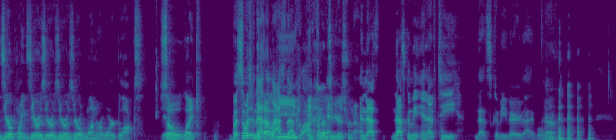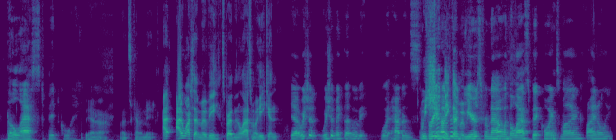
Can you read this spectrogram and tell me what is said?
0.00001 reward blocks so like But someone's gonna have that'll last be that block, in hundreds and, of years from now and that's that's gonna be NFT. That's gonna be very valuable. yeah the last Bitcoin. yeah that's kind of neat I I watched that movie. It's better than the last Mohican. Yeah, we should we should make that movie. What happens We should make that 300 movie. years from now when the last Bitcoin's mined finally?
